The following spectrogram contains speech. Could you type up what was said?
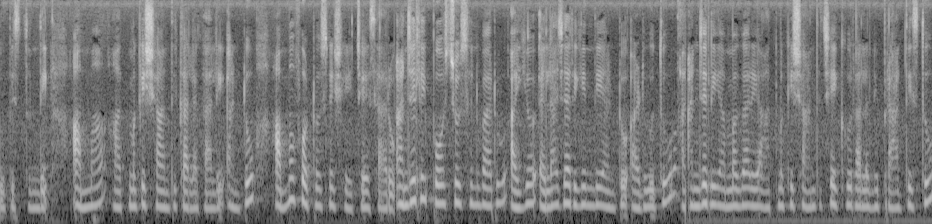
చూపిస్తుంది. అమ్మ ఆత్మకి శాంతి కలగాలి అంటూ అమ్మ ఫొటోస్ని షేర్ చేశారు. అంజలి పోస్ట్ చూసిన వారు అయ్యో ఎలా జరిగింది? అంటూ అడుగుతూ అంజలి అమ్మగారి ఆత్మకి శాంతి చేకూరాలని ప్రార్థిస్తూ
